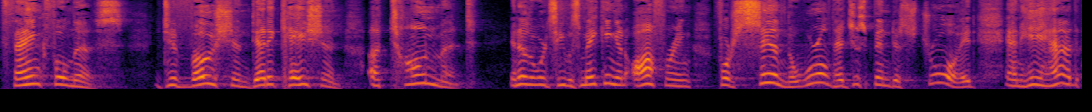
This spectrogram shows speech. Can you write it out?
thankfulness, devotion, dedication, atonement. In other words, he was making an offering for sin. The world had just been destroyed, and he had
